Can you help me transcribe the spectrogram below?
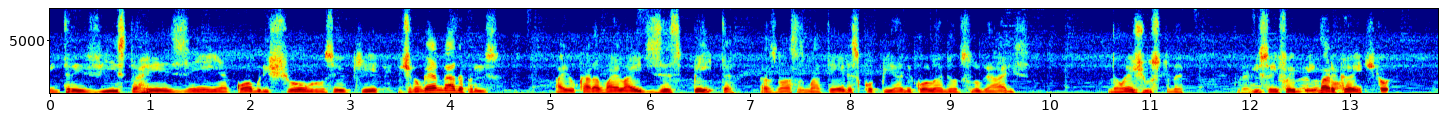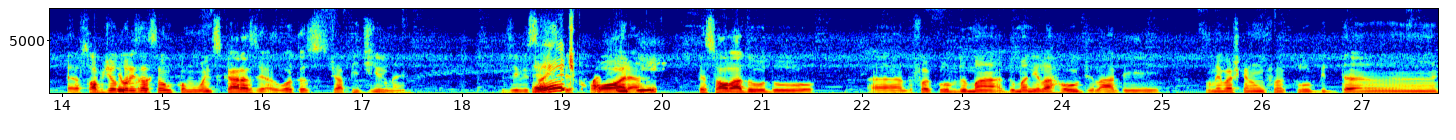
entrevista, resenha, cobre show, não sei o que. A gente não ganha nada para isso. Aí o cara vai lá e desrespeita as nossas matérias, copiando e colando em outros lugares. Não é justo, né? É, isso aí foi bem marcante. Só, era só pedir autorização, eu, como muitos caras, outros já pediram, né? Inclusive sai é, tipo, fora. O pessoal lá do, do, uh, do fã clube do, Ma, do Manila Road, lá de. Não lembro, acho que era um fã clube da.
